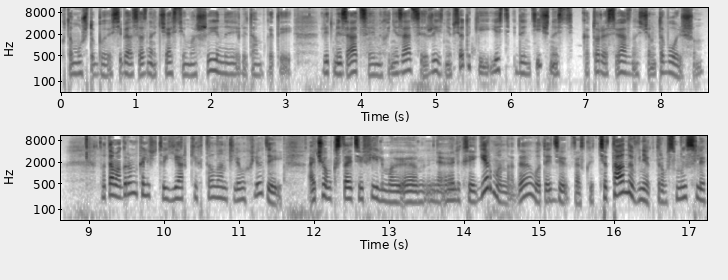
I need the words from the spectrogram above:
к тому, чтобы себя осознать частью машины или там к этой ритмизации, механизации жизни, все-таки есть идентичность, которая связана с чем-то большим. Но там огромное количество ярких, талантливых людей, о чем, кстати, фильмы э, Алексея Германа, да, вот эти, так сказать, титаны в некотором смысле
